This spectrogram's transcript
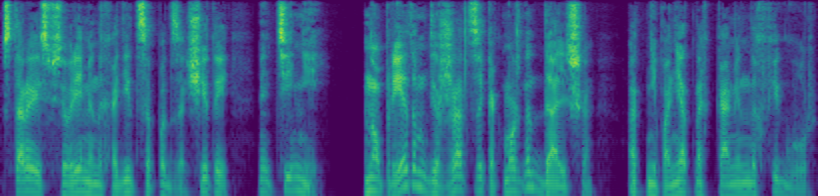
стараясь все время находиться под защитой теней, но при этом держаться как можно дальше от непонятных каменных фигур,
